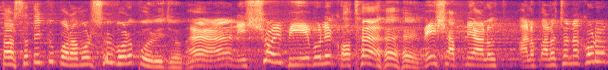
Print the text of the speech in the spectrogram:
তার সাথে একটু পরামর্শের বড় প্রয়োজন। হ্যাঁ নিশ্চয়ই বিয়ে বলে কথা। হ্যাঁ, হ্যাঁ। বেশ আপনি আলো আলাপ আলোচনা করুন।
